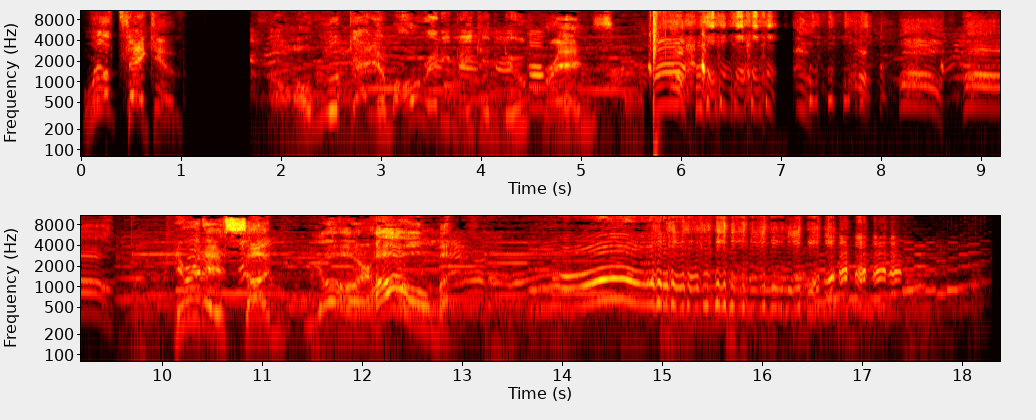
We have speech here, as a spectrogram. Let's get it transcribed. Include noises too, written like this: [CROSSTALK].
We'll take him. Oh, look at him already making new friends. [LAUGHS] Here it is, son. You're home.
